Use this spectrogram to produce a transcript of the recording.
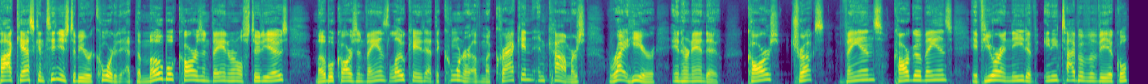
podcast continues to be recorded at the Mobile Cars and Van Rental Studios. Mobile Cars and Vans located at the corner of McCracken and Commerce right here in Hernando. Cars, trucks, vans, cargo vans, if you are in need of any type of a vehicle,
